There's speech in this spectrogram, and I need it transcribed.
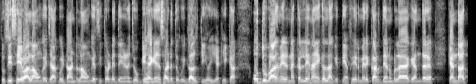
ਤੁਸੀਂ ਸੇਵਾ ਲਾਓਗੇ ਜਾਂ ਕੋਈ ਡੰਡ ਲਾਓਗੇ ਅਸੀਂ ਤੁਹਾਡੇ ਦੇਣ ਜੋਗੇ ਹੈਗੇ ਜੇ ਸਾਡੇ ਤੋਂ ਕੋਈ ਗਲਤੀ ਹੋਈ ਹੈ ਠੀਕ ਆ? ਉਦੋਂ ਬਾਅਦ ਮੇਰੇ ਨਾਲ ਇਕੱਲੇ ਨਾਲ ਇਹ ਗੱਲਾਂ ਕੀਤੀਆਂ ਫਿਰ ਮੇਰੇ ਘਰਦਿਆਂ ਨੂੰ ਬੁਲਾਇਆ ਗਿਆ ਅੰਦਰ। ਕਹਿੰਦਾ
